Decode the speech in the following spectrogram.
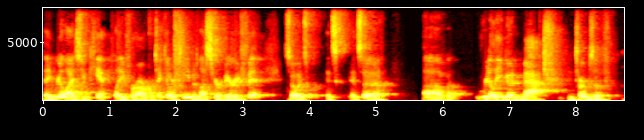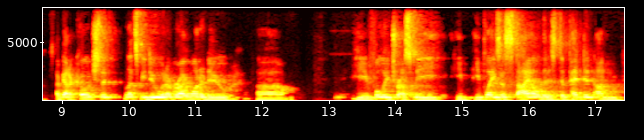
they realize you can't play for our particular team unless you're very fit. So it's it's it's a, a really good match in terms of I've got a coach that lets me do whatever I want to do. Um, he fully trusts me. He he plays a style that is dependent on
